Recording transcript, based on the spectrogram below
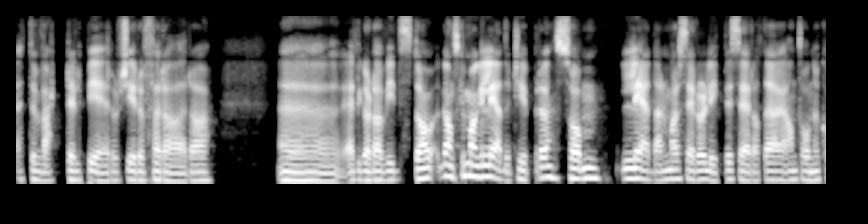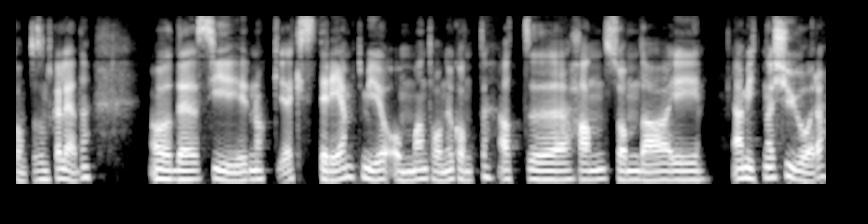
etter hvert Del Piero, Giro Ferrara, Edgar Davids Du har ganske mange ledertyper som lederen Marcelo Lippi ser at det er Antonio Conte som skal lede. Og det sier nok ekstremt mye om Antonio Conte. At uh, han som da i ja, midten av 20-åra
